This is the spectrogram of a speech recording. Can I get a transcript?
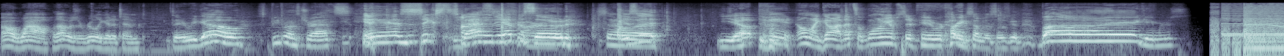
Oh wow, that was a really good attempt. There we go. Speedrun strats. And six that's times the episode. So Is uh, it? Yep. Oh my god, that's a long episode. Hey, we're cutting some of this, so it's good. Bye, gamers.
